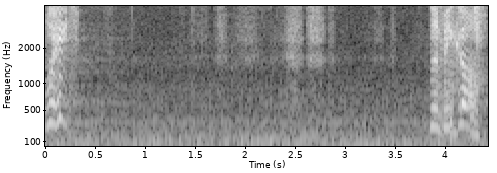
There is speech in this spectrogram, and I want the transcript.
Wait! Let me go.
